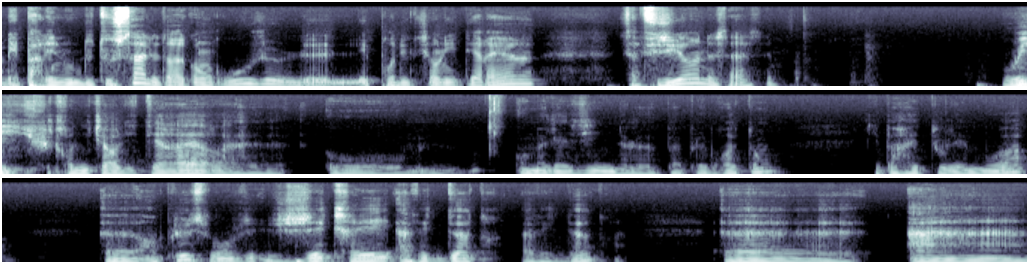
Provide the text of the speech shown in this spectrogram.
Mais Parlez-nous de tout ça, le Dragon Rouge, le- les productions littéraires. Ça fusionne, ça. ça. Oui, je suis chroniqueur littéraire euh, au, au magazine Le Peuple Breton, qui paraît tous les mois. Euh, en plus, bon, j'ai- créé avec d'autres, avec d'autres, euh, un-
